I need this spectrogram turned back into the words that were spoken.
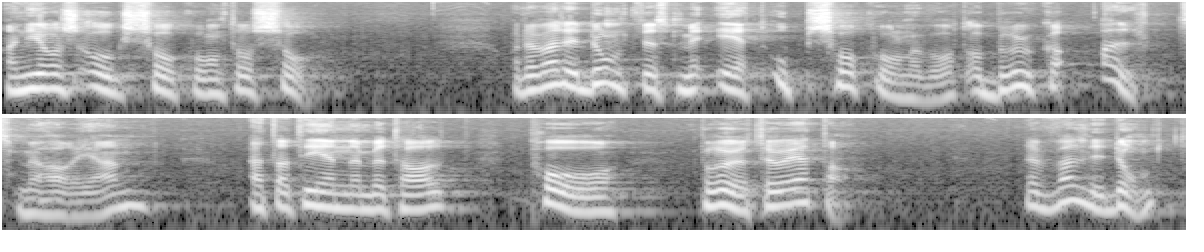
han gir oss òg såkorn til å så. Og Det er veldig dumt hvis vi et opp såkornet vårt og bruker alt vi har igjen, etter tiden er betalt, på brød til å ete. Det er veldig dumt.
